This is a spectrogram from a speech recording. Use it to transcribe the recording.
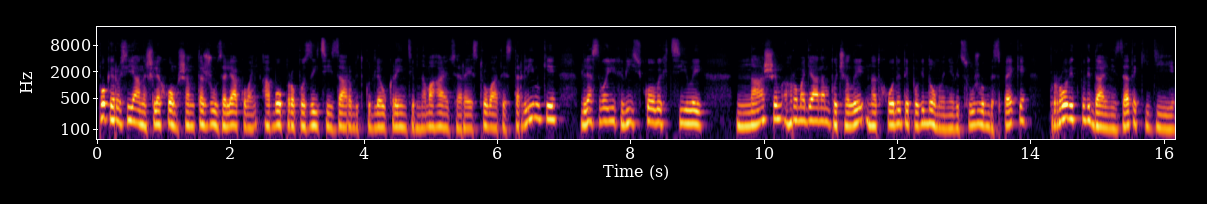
Поки росіяни шляхом шантажу, залякувань або пропозицій заробітку для українців намагаються реєструвати старлінки для своїх військових цілей, нашим громадянам почали надходити повідомлення від Служби безпеки про відповідальність за такі дії.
